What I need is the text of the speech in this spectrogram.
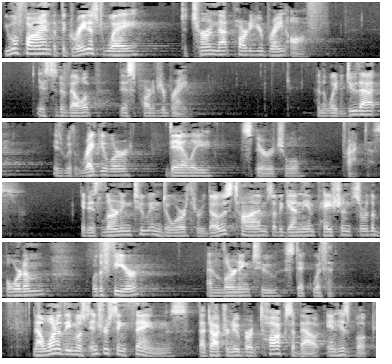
you will find that the greatest way to turn that part of your brain off is to develop this part of your brain. And the way to do that is with regular, daily, spiritual practice. It is learning to endure through those times of, again, the impatience or the boredom or the fear and learning to stick with it. Now, one of the most interesting things that Dr. Newberg talks about in his book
